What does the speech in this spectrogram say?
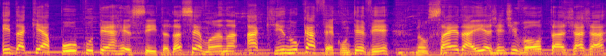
E daqui a pouco tem a receita da semana aqui no Café com TV. Não saia daí, a gente volta já já.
